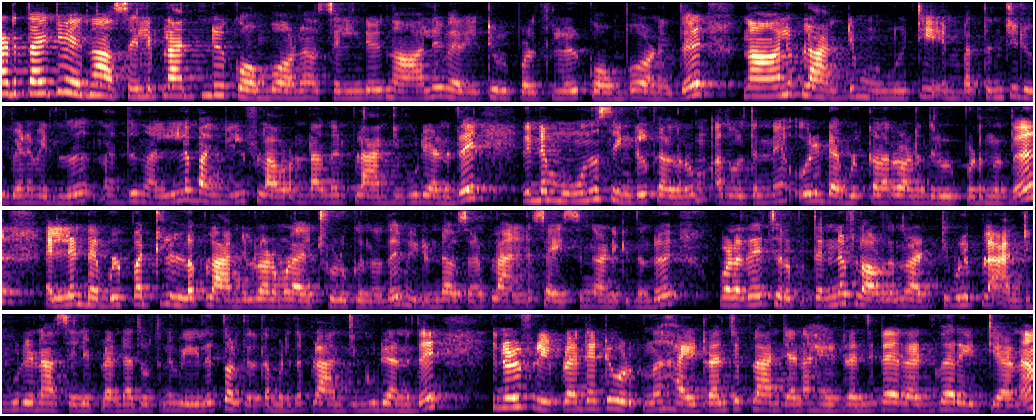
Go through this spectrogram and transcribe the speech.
അടുത്തായിട്ട് വരുന്ന അസലി പ്ലാന്റിന്റെ ഒരു കോംബോ ആണ്. അസലിന്റെ ഒരു നാല് വെറൈറ്റി ഉൾപ്പെടുത്തിയിട്ടുള്ള ഒരു കോംബോ ആണിത്. നാല് പ്ലാന്റ് മുന്നൂറ്റി എൺപത്തഞ്ച് രൂപയാണ് വരുന്നത്. അത് നല്ല ഭംഗിയിൽ ഫ്ലവർ ഉണ്ടാകുന്ന ഒരു പ്ലാന്റും കൂടിയാണിത്. ഇതിന്റെ മൂന്ന് സിംഗിൾ കളറും അതുപോലെ തന്നെ ഒരു ഡബിൾ കളറുമാണ് ഇതിൽ ഉൾപ്പെടുന്നത്. എല്ലാം ഡബിൾ പറ്റിലുള്ള പ്ലാന്റുകളാണ് നമ്മൾ അയച്ചു കൊടുക്കുന്നത്. വീടിന്റെ അവസാനം പ്ലാന്റിന്റെ സൈസും കാണിക്കുന്നുണ്ട്. വളരെ ചെറുപ്പത്തിൽ തന്നെ ഫ്ലവർ തരുന്ന അടിപൊളി പ്ലാന്റും കൂടിയാണ് അസലി പ്ലാന്റ് അതുപോലെ തന്നെ വെയിലത്ത് വളർത്തിയെടുക്കാൻ പറ്റുന്ന പ്ലാന്റും കൂടിയാണിത്. ഇതിനൊരു ഫ്രീ പ്ലാന്റ് ആയിട്ട് കൊടുക്കുന്നത് ഹൈഡ്രാഞ്ച് പ്ലാന്റ് ആണ്. ഹൈഡ്രാഞ്ചിന്റെ റെഡ് വെറൈറ്റിയാണ്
